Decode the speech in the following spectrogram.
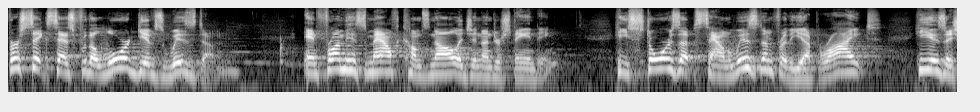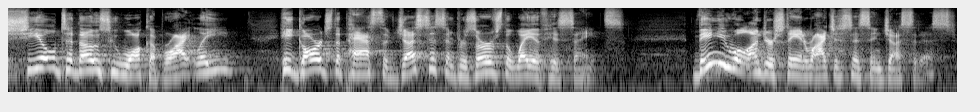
Verse 6 says, For the Lord gives wisdom, and from his mouth comes knowledge and understanding. He stores up sound wisdom for the upright. He is a shield to those who walk uprightly. He guards the paths of justice and preserves the way of his saints. Then you will understand righteousness and justice,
